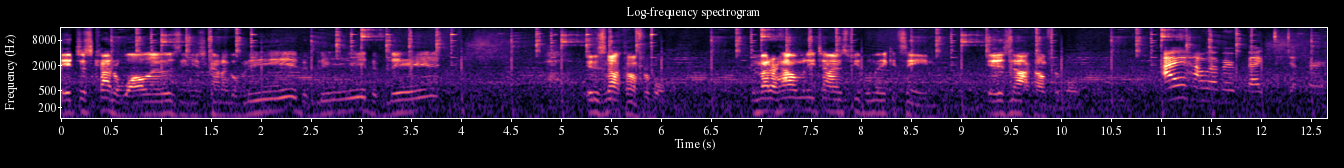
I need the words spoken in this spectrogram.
It just kind of wallows and you just kind of go bleh, bleh, bleh, bleh. It is not comfortable. No matter how many times people make it seem, it is not comfortable. I, however, beg to differ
